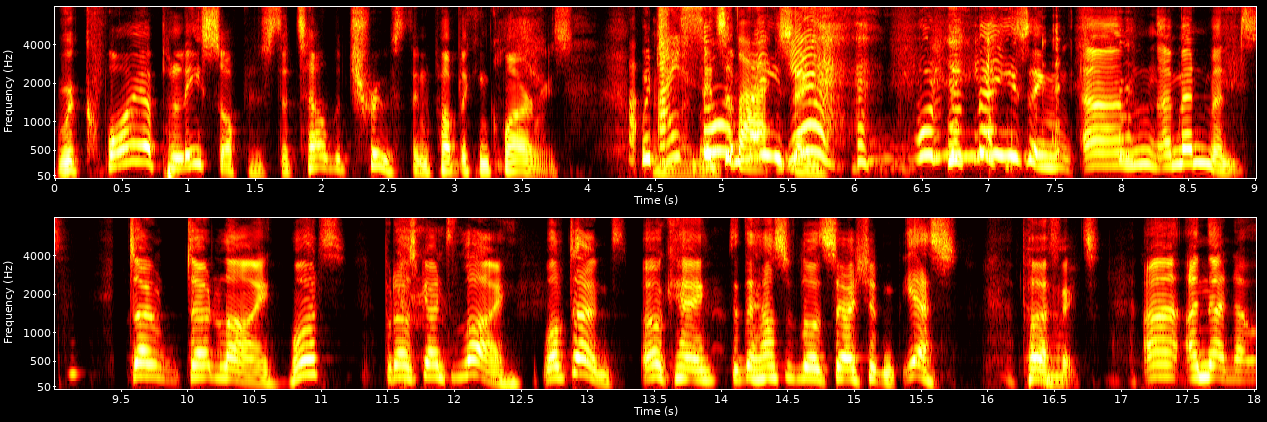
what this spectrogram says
require police officers to tell the truth in public inquiries. Which I saw it's amazing. That. Yeah. what an amazing um, amendment don't don't lie. What? But I was going to lie. Well, don't. Okay. Did the House of Lords say I shouldn't? Yes. Perfect. Uh, and then no,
